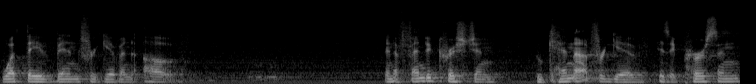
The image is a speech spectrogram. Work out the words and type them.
what they've been forgiven of. An offended Christian who cannot forgive is a person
